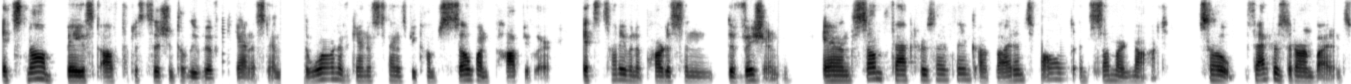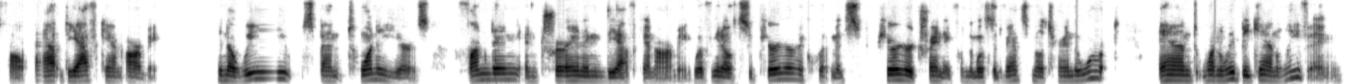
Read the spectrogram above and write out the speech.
it's not based off the decision to leave Afghanistan. The war in Afghanistan has become so unpopular. It's not even a partisan division. And some factors, I think, are Biden's fault and some are not. So, factors that aren't Biden's fault, uh, the Afghan army. You know, we spent 20 years funding and training the Afghan army with, you know, superior equipment, superior training from the most advanced military in the world. And when we began leaving,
